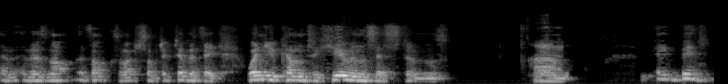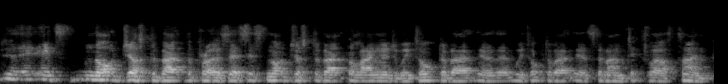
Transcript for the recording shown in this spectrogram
and, and, there's not there's not so much subjectivity. When you come to human systems, um, yeah. it, it's not just about the process. It's not just about the language we talked about. You know, we talked about you know, semantics last time.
